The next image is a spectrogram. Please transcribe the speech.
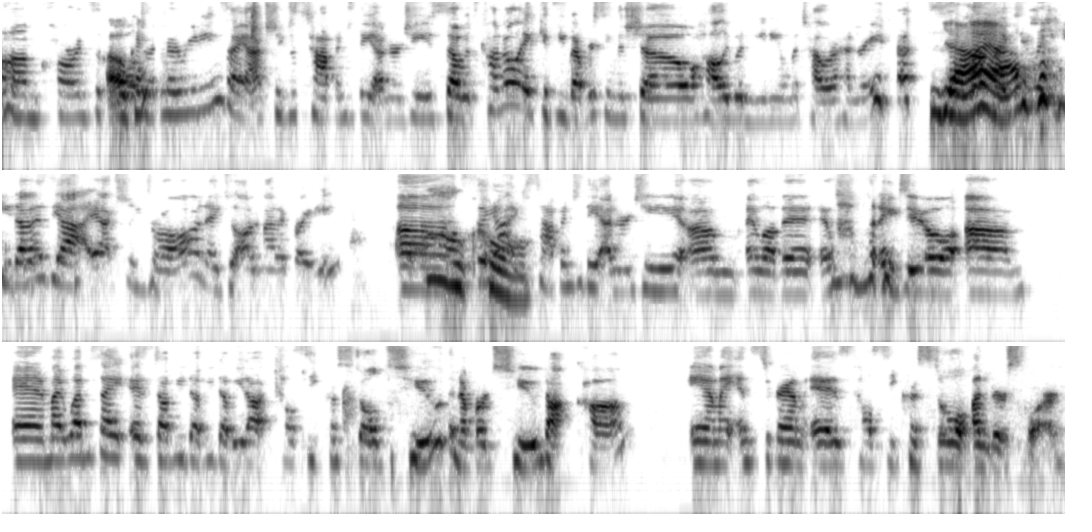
um, cards at all okay. during my readings. I actually just tap into the energy. So it's kind of like if you've ever seen the show Hollywood Medium with Tyler Henry. Yeah, um, like he does. Yeah, I actually draw and I do automatic writing. Um, oh, so yeah, I just tap into the energy. Um, I love it. I love what I do. Um, and my website is www.kelseycrystal2, the number two.com and my Instagram is Kelsey Crystal underscore.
